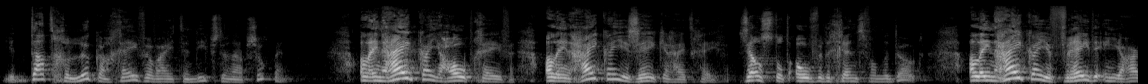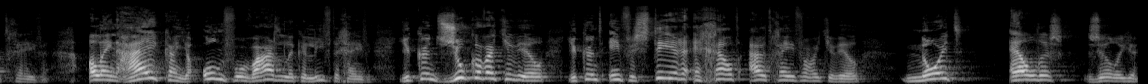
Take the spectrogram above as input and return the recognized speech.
je dat geluk kan geven waar je ten diepste naar op zoek bent. Alleen Hij kan je hoop geven. Alleen Hij kan je zekerheid geven. Zelfs tot over de grens van de dood. Alleen Hij kan je vrede in je hart geven. Alleen Hij kan je onvoorwaardelijke liefde geven. Je kunt zoeken wat je wil. Je kunt investeren en geld uitgeven wat je wil. Nooit elders zul je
